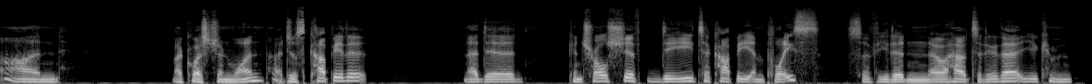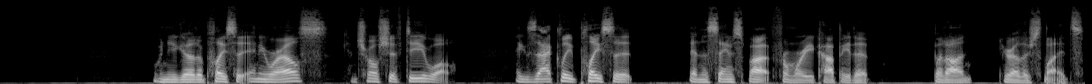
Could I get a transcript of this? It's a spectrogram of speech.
on my question one, I just copied it and I did Control Shift D to copy in place. So if you didn't know how to do that, you can, when you go to place it anywhere else, Control Shift D will exactly place it in the same spot from where you copied it, but on your other slides.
